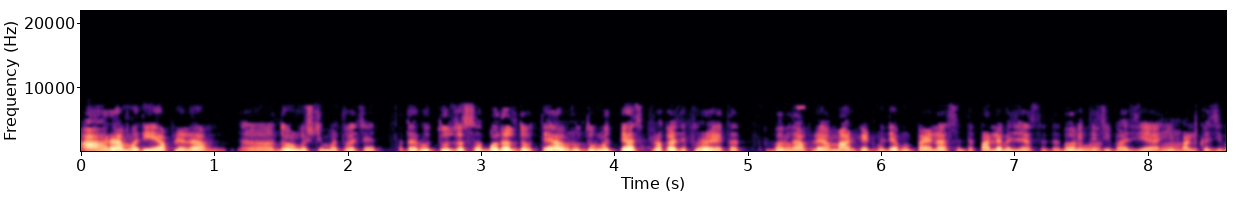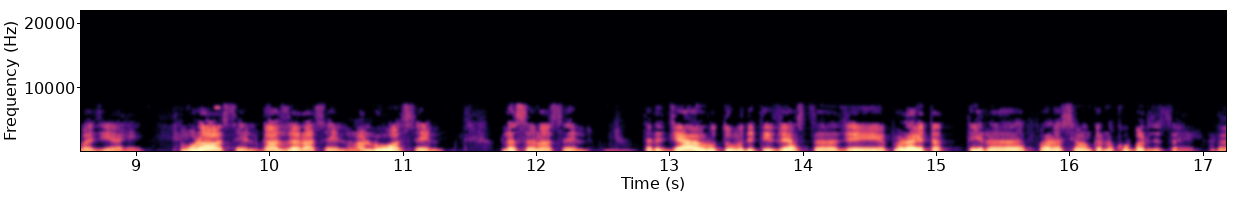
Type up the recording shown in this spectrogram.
आहारामध्ये आपल्याला दोन गोष्टी महत्त्वाच्या आहेत. आता ऋतू जसं बदलतो त्या ऋतूमध्ये त्याच प्रकारचे फळं येतात. आपल्या मार्केटमध्ये आपण पाहिलं असेल तर पालेभाजी जास्त येतात. बरोबर. मेथीची भाजी आहे. पालकाची भाजी आहे मुळा असेल गाजर असेल आलू असेल लसण असेल. तर ज्या ऋतूमध्ये ते जास्त जे फळं येतात ते फळं सेवन करणं खूप गरजेचं आहे.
